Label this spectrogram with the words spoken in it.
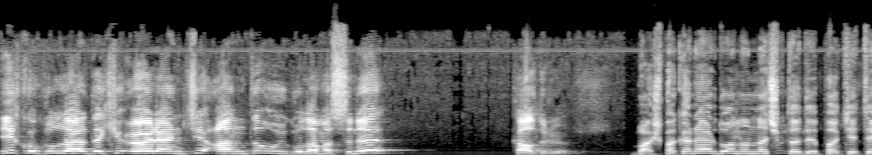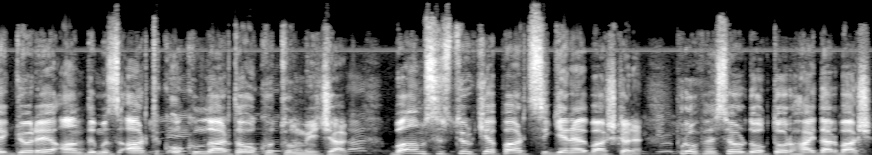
ilkokullardaki öğrenci andı uygulamasını kaldırıyoruz. Başbakan Erdoğan'ın açıkladığı pakete göre andımız artık okullarda okutulmayacak. Bağımsız Türkiye Partisi Genel Başkanı Profesör Doktor Haydarbaş,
